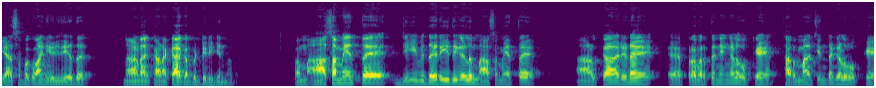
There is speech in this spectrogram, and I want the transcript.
വ്യാസഭഗവാൻ എഴുതിയത് എന്നാണ് കണക്കാക്കപ്പെട്ടിരിക്കുന്നത്. അപ്പം ആ സമയത്തെ ജീവിത രീതികളും ആ സമയത്തെ ആൾക്കാരുടെ പ്രവർത്തനങ്ങളും ഒക്കെ ധർമ്മചിന്തകളും ഒക്കെ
